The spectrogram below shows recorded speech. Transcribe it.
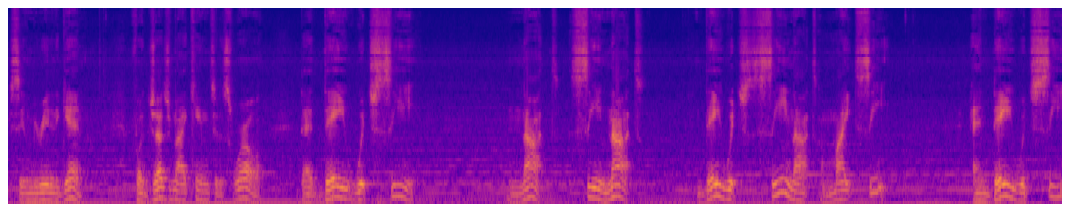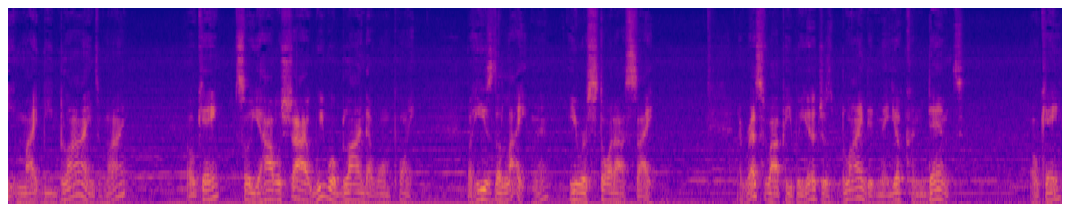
You see, let me read it again. For judgment I came into this world, that they which see not, see not, they which see not might see, and they which see might be blind, right? Okay? So Yahweh Shai, we were blind at one point. But he's the light, man. He restored our sight. The rest of our people, you're just blinded, man. You're condemned. Okay?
